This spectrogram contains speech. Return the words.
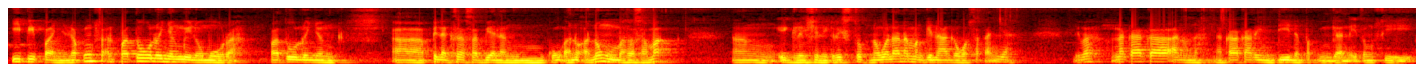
Ipipanyo na kung saan patuloy niyang minumura, patuloy niyang ah, pinagsasabihan ng kung ano-anong masasama ang Iglesia ni Cristo na wala namang ginagawa sa kanya. Di ba? Nakaka ano na, nakakarindi na pakinggan itong si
